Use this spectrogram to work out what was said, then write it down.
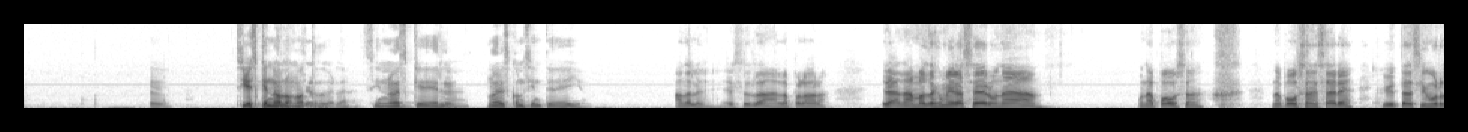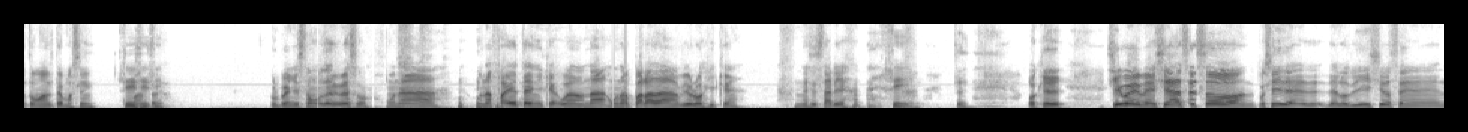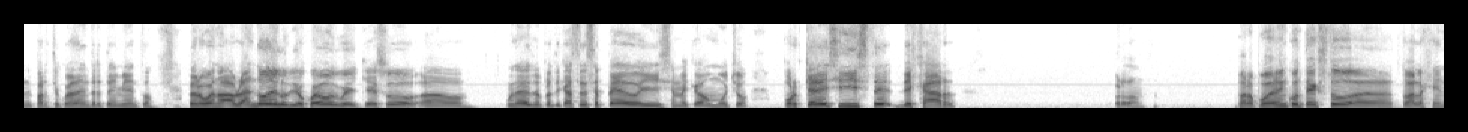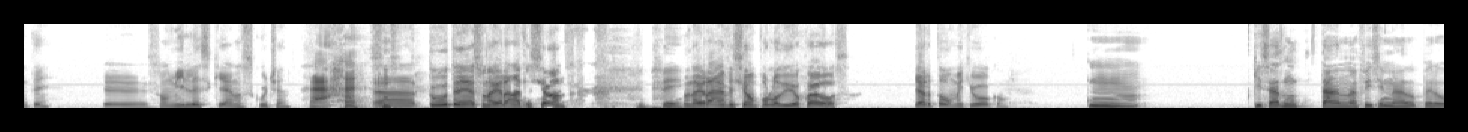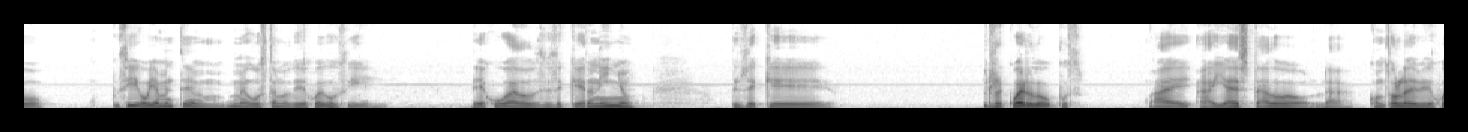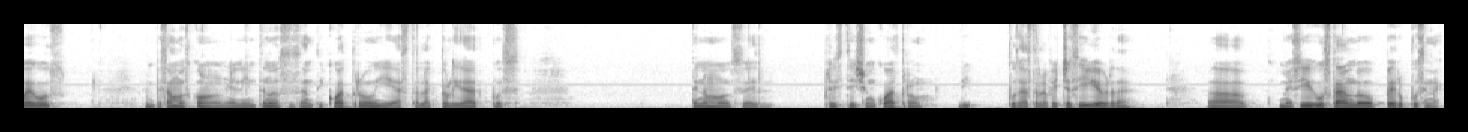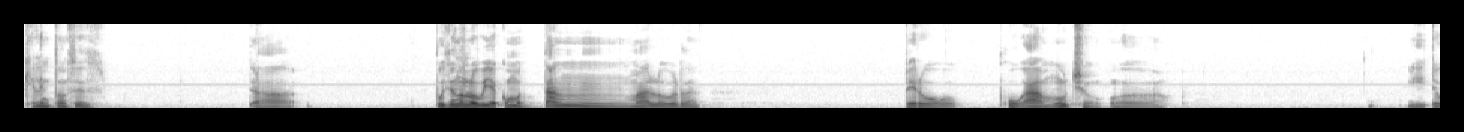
Si es que no lo notas, ¿verdad? Si no es que no eres consciente de ello. Ándale, esa es la, palabra. Mira, nada más déjame ir a hacer una, una pausa, una pausa necesaria y ahorita seguimos retomando el tema, ¿sí? Sí, sí, sí. Disculpen, ya estamos de regreso. Una, una falla técnica, bueno, una, una parada biológica necesaria. Sí. sí. Ok, Sí, güey, me decías eso, pues sí, de, los vicios, en particular de entretenimiento. Pero bueno, hablando de los videojuegos, güey, que eso, uh, una vez me platicaste ese pedo y se me quedó mucho. ¿Por qué decidiste dejar, perdón, para poner en contexto a toda la gente, que son miles que ya nos escuchan, uh, tú tenías una gran afición, sí. una gran afición por los videojuegos, ¿cierto o me equivoco? Mm quizás no tan aficionado, pero pues sí, obviamente me gustan los videojuegos y he jugado desde que era niño, desde que recuerdo, pues ahí, ha estado la consola de videojuegos. Empezamos con el Nintendo 64 y hasta la actualidad pues tenemos el PlayStation 4 y pues hasta la fecha sigue, ¿verdad? Uh, me sigue gustando, pero pues en aquel entonces, uh, pues yo no lo veía como tan malo, ¿verdad? Pero jugaba mucho. Uh, y te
